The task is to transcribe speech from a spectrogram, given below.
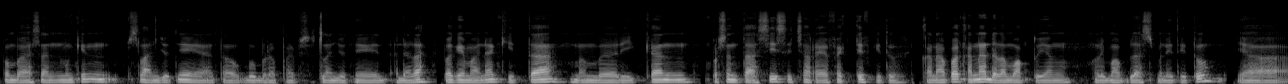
pembahasan mungkin selanjutnya ya atau beberapa episode selanjutnya adalah bagaimana kita memberikan presentasi secara efektif gitu. Kenapa? Karena dalam waktu yang 15 menit itu ya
